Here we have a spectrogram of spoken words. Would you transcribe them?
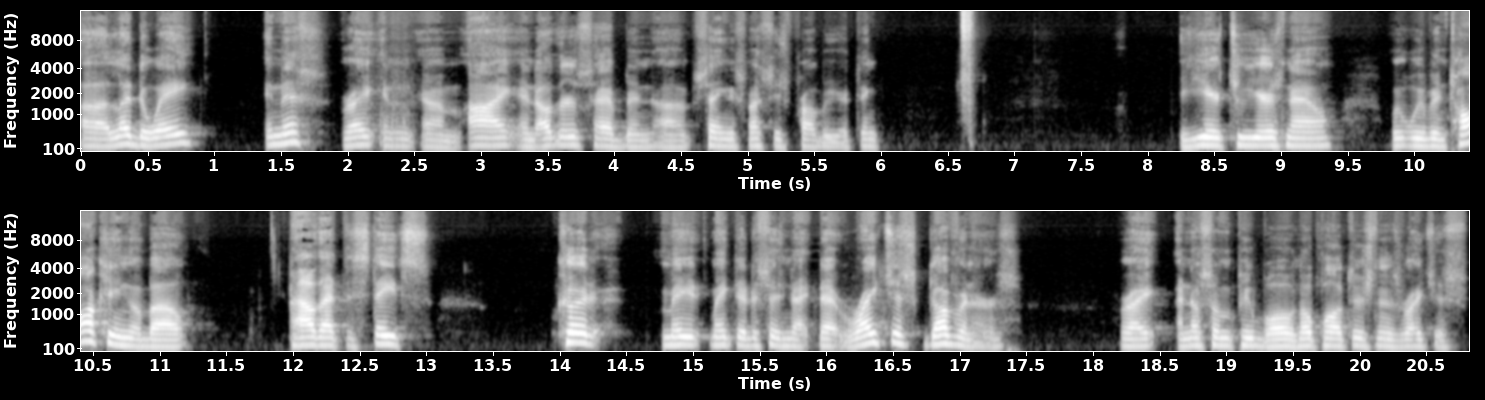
uh, led the way in this, right? And um, I and others have been uh, saying this message probably, I think, a year, two years now. We, we've been talking about how that the states could make make the decision that that righteous governors, right? I know some people, oh, no politician is righteous.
